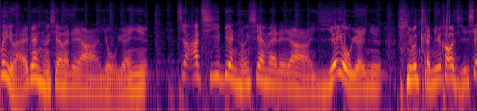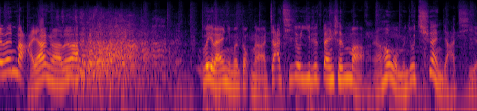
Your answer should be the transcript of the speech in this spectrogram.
未来变成现在这样有原因，佳期变成现在这样也有原因。你们肯定好奇现在哪样啊，对吧？未来你们懂的，佳期就一直单身嘛。然后我们就劝佳期，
